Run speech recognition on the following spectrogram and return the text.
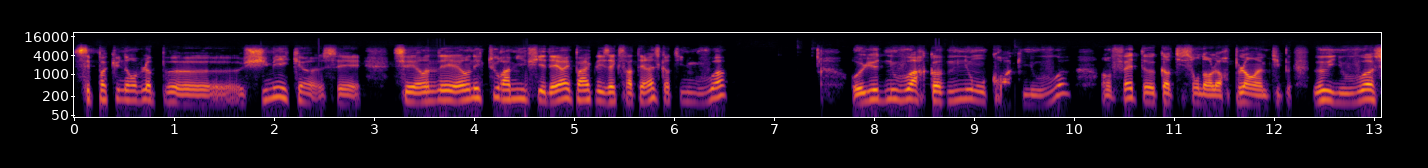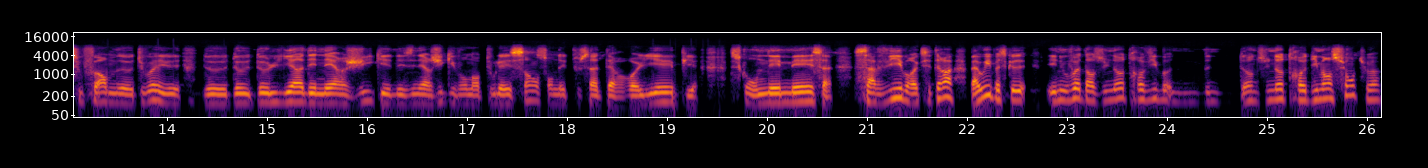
c'est pas qu'une enveloppe euh, chimique. Hein. C'est, on, est, on est tout ramifié. D'ailleurs, il paraît que les extraterrestres, quand ils nous voient, au lieu de nous voir comme nous, on croit qu'ils nous voient. En fait, euh, quand ils sont dans leur plan un petit peu, eux, ils nous voient sous forme de, tu vois, de, de, liens d'énergie, des énergies qui vont dans tous les sens. On est tous interreliés. Puis ce qu'on aimait, ça, vibre, etc. Bah oui, parce qu'ils nous voient dans une autre dans une autre dimension, tu vois.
